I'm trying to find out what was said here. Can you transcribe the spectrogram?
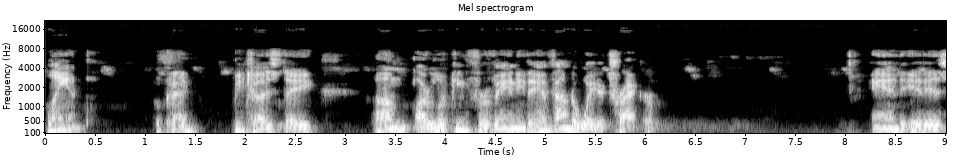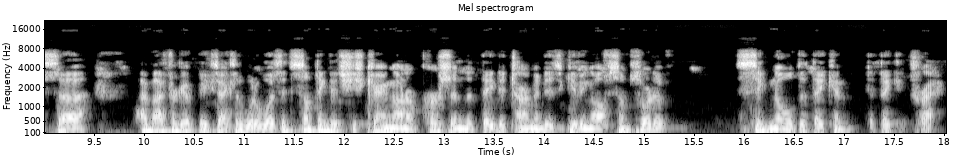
land. Okay. Because they um, are looking for Vannie. They have found a way to track her. And it is, uh, I, I forget exactly what it was. It's something that she's carrying on her person that they determined is giving off some sort of signal that they can that they can track.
